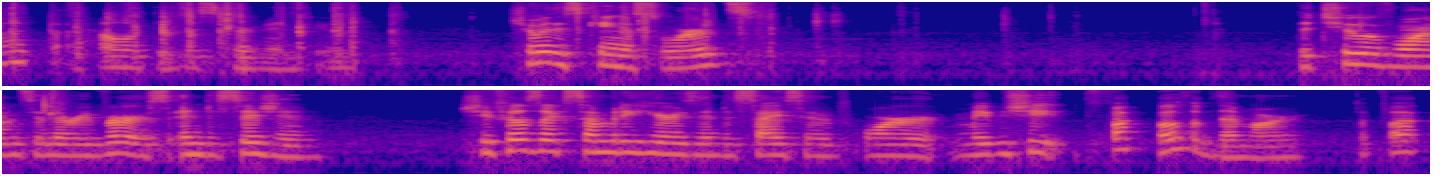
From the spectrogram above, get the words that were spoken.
What the hell did this turn into? Show me this King of Swords. The Two of Wands in the reverse, indecision. She feels like somebody here is indecisive, or maybe she, fuck, both of them are. The fuck?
